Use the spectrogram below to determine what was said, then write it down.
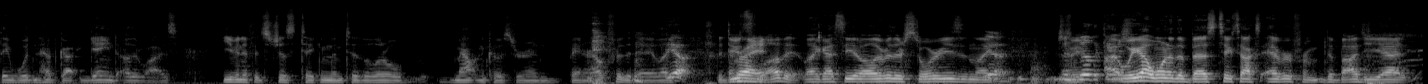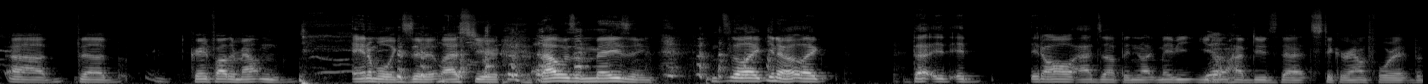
they wouldn't have got gained otherwise. Even if it's just taking them to the little mountain coaster in Banner Elk for the day. Like Yeah. the dudes Right. love it. Like I see it all over their stories and like yeah. Just I mean, build the I- we got one of the best TikToks ever from Debaji at uh, the Grandfather Mountain animal exhibit last year. That was amazing. So like you know like that it it, it all adds up and like maybe you Yeah. don't have dudes that stick around for it, but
